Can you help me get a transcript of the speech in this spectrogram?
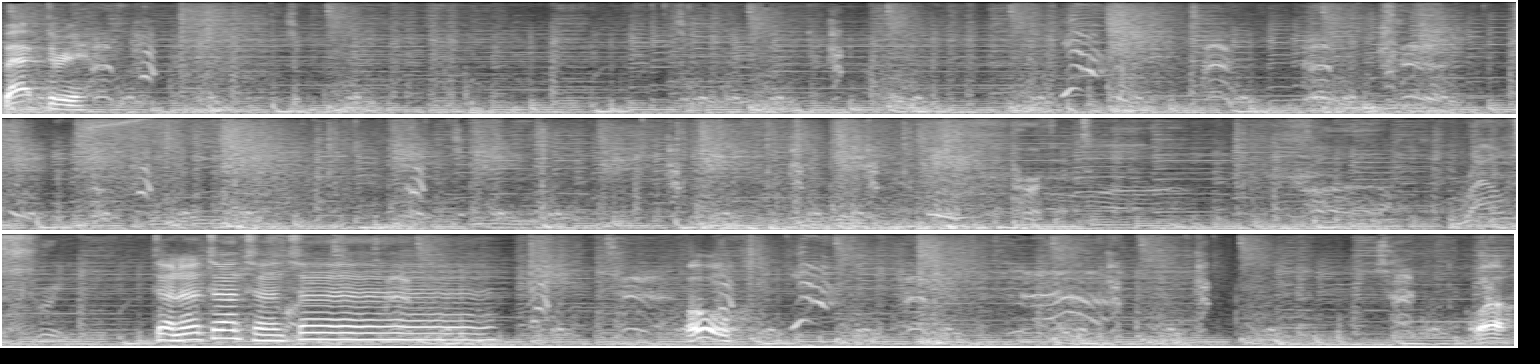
Back three. Dun dun dun dun dun. Oh. Well.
